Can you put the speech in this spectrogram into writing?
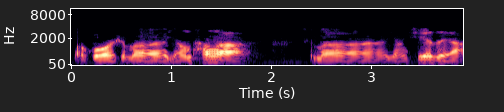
包括什么羊汤啊，什么羊蝎子呀。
